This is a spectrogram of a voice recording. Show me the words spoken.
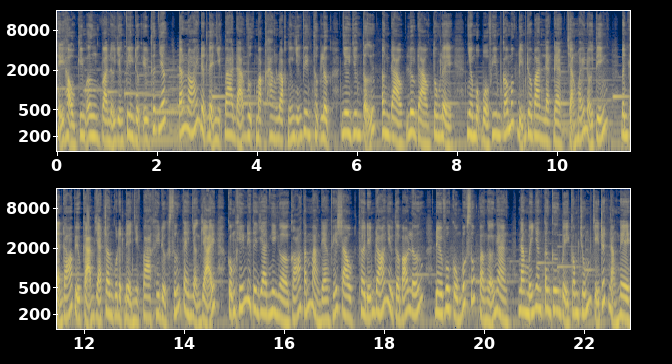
thị hậu Kim Ưng và nữ diễn viên được yêu thích nhất. Đáng nói, địch lệ nhiệt ba đã vượt mặt hàng loạt những diễn viên thực lực như Dương Tử, Ân Đào, Lưu Đào, Tôn Lệ, nhờ một bộ phim có mức điểm Roban lạc đẹp chẳng mấy nổi tiếng. Bên cạnh đó, biểu cảm giả trân của địch lệ nhiệt ba khi được sướng tên nhận giải cũng khiến netizen nghi ngờ có tấm màn đen phía sau. Thời điểm đó, nhiều tờ báo lớn đều vô cùng bức xúc và ngỡ ngàng. Nàng mỹ nhân Tân Cương bị công chúng chỉ trích nặng nề,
